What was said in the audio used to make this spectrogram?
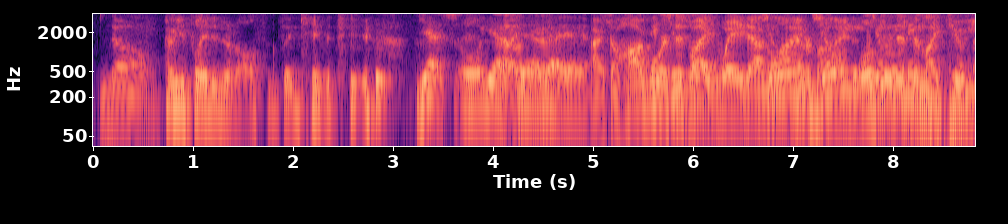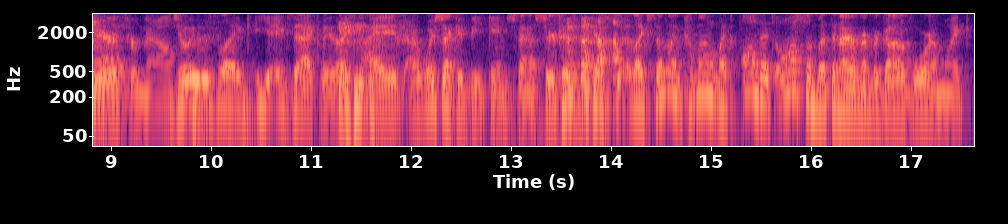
No. Have you played it at all since I gave it to you? Yes. Well, yeah, oh, Okay. yeah, yeah, yeah, yeah. All right, so Hogwarts is like like way down Joey- the line. Never mind. we'll Joey do this in like two years bad. from now. Joey was like, yeah, exactly. Like I, I wish I could beat games faster because because like some of them come out, I'm like, oh, that's awesome. But then I remember God of War, and I'm like,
